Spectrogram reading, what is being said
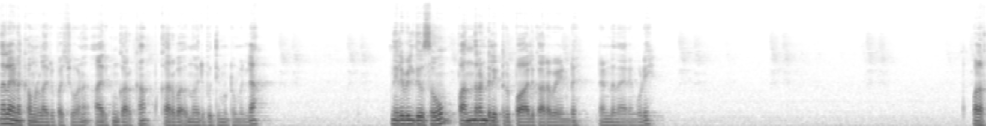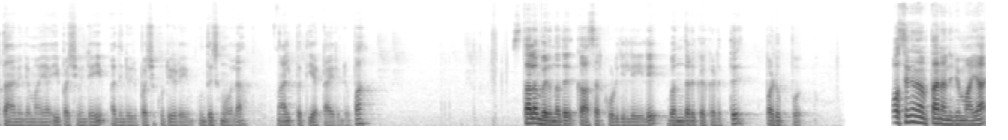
നല്ല ഇണക്കമുള്ള ഒരു പശുവാണ്. ആർക്കും കറക്കാം. കറവ എന്നൊരു ബുദ്ധിമുട്ടുമില്ല. നിലവിൽ ദിവസവും പന്ത്രണ്ട് ലിറ്റർ പാൽ കറവയുണ്ട്. രണ്ട് നേരം കൂടി. വളർത്താനുജമായ ഈ പശുവിന്റെയും അതിന്റെ ഒരു പശുക്കുട്ടിയുടെയും ഉദ്ദേശിക്കുന്ന പോലെ നാൽപ്പത്തി എട്ടായിരം രൂപ. സ്ഥലം വരുന്നത് കാസർഗോഡ് ജില്ലയിലെ ബന്തടുക്കടുത്ത് പടുപ്പ്. ക്രോസിംഗ് നിർത്താൻ അനുജമായ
